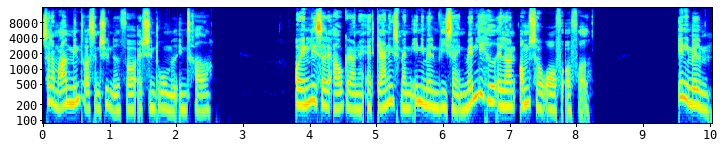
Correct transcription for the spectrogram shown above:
så er der meget mindre sandsynlighed for, at syndromet indtræder. Og endelig så er det afgørende, at gerningsmanden indimellem viser en venlighed eller en omsorg over for offeret. Indimellem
